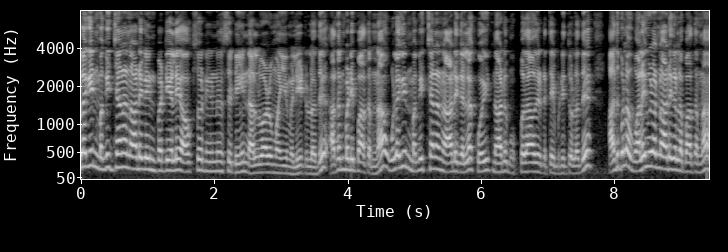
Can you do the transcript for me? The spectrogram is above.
உலகின் மகிழ்ச்சியான நாடுகளின் பட்டியலை ஆக்ஸ்போர்ட் யூனிவர்சிட்டியின் நல்வாழ்வு மையம் வெளியிட்டுள்ளது. அதன்படி பார்த்தோம்னா உலகின் மகிழ்ச்சியான நாடுகளில் கொய்த் நாடு முப்பதாவது இடத்தை பிடித்துள்ளது. அதுபோல வளைகுடா நாடுகளில் பார்த்தோம்னா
